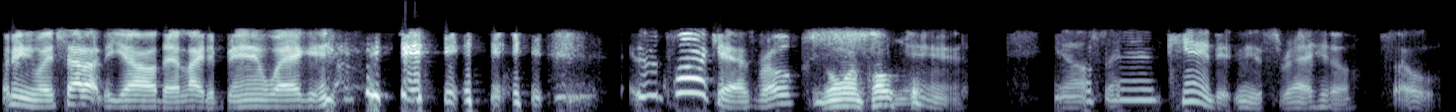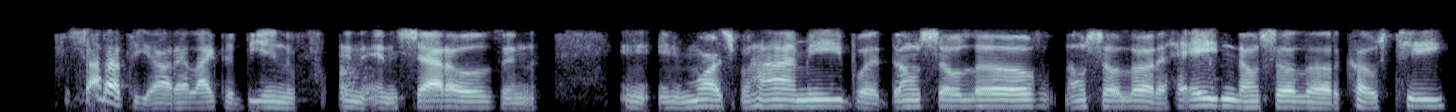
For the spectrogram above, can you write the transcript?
But anyway, shout out to y'all that like the bandwagon. it's a podcast, bro. Going postal. Man. you know what I'm saying, candidness right here. So shout out to y'all that like to be in the in the, in the shadows and, and and march behind me, but don't show love. Don't show love to Hayden. Don't show love to Coach T.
